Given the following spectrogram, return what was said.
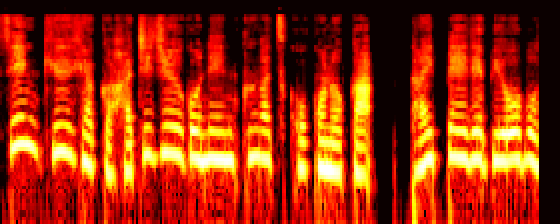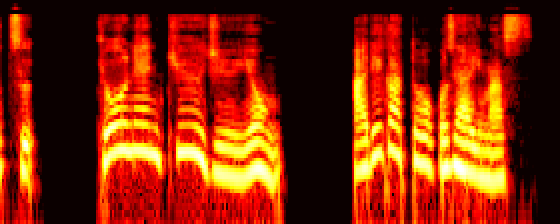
1985年9月9日、台北で病没。去年94。ありがとうございます。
